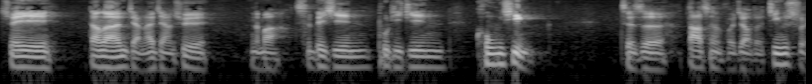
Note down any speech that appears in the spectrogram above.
所以当然讲来讲去，那么慈悲心、菩提心、空性，这是大乘佛教的精髓。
